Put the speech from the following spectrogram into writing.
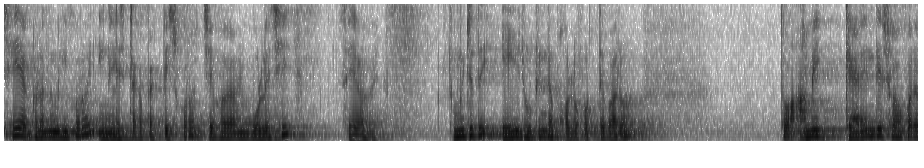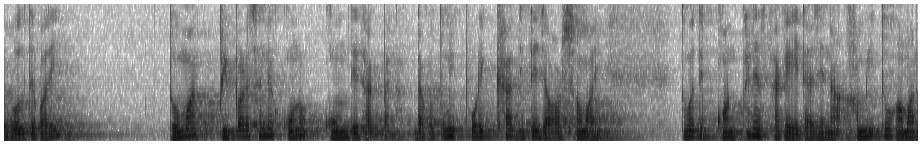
সেই এক ঘণ্টা তুমি কী করো ইংলিশটাকে প্র্যাকটিস করো, যেভাবে আমি বলেছি সেইভাবে। তুমি যদি এই রুটিনটা ফলো করতে পারো, তো আমি গ্যারেন্টি সহকারে বলতে পারি, তোমার প্রিপারেশানে কোনো কমতি থাকবে না। দেখো, তুমি পরীক্ষা দিতে যাওয়ার সময় তোমার যদি কনফিডেন্স থাকে এটা যে না, আমি তো আমার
